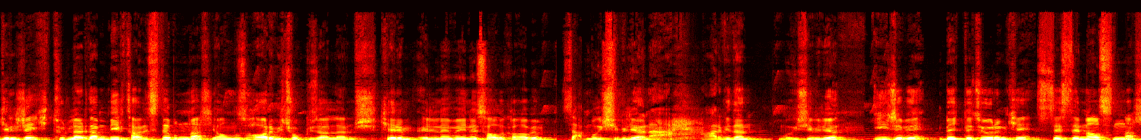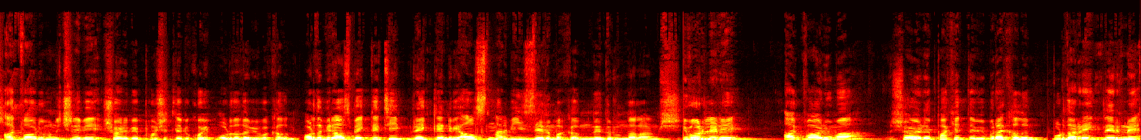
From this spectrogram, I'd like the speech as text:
girecek türlerden bir tanesi de bunlar. Yalnız harbi çok güzellermiş. Kerim eline emeğine sağlık abim. Sen bu işi biliyorsun ha. Harbiden bu işi biliyorsun. İyice bir bekletiyorum ki seslerini alsınlar. Akvaryumun içine bir şöyle bir poşetle bir koyup orada da bir bakalım. Orada biraz bekleteyim. Renklerini bir alsınlar bir izleyelim bakalım ne durumdalarmış. İvorileri akvaryuma şöyle paketle bir bırakalım. Burada renklerini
